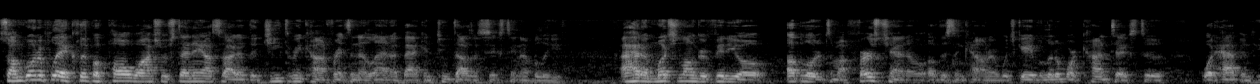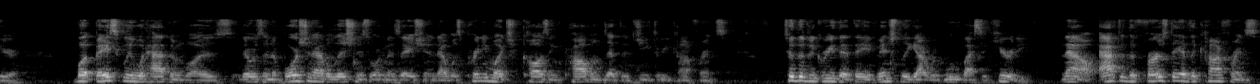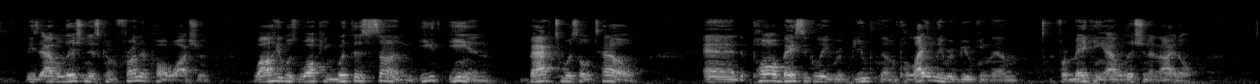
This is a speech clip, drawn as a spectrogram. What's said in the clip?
So I'm going to play a clip of Paul Washer standing outside of the G3 conference in Atlanta back in 2016, I believe. I had a much longer video uploaded to my first channel of this encounter, which gave a little more context to what happened here. But basically what happened was there was an abortion abolitionist organization that was pretty much causing problems at the G3 conference to the degree that they eventually got removed by security. Now, after the first day of the conference, these abolitionists confronted Paul Washer while he was walking with his son, Ian, back to his hotel. And Paul basically rebuked them, politely rebuking them for making abolition an idol.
